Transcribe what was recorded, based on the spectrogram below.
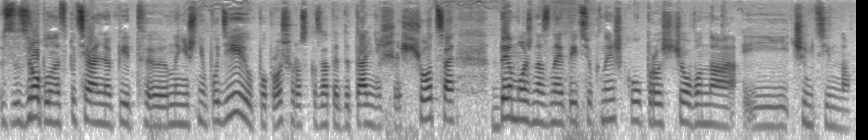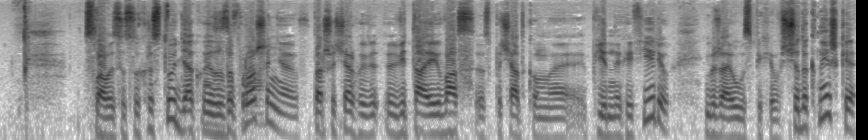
зроблене спеціально під е, нинішню подію. Попрошу розказати детальніше, що це, де можна знайти цю книжку, про що вона і чим цінна. Слава Ісусу Христу! Дякую за запрошення. В першу чергу вітаю і вас з початком е, плідних ефірів і бажаю успіхів. Щодо книжки,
